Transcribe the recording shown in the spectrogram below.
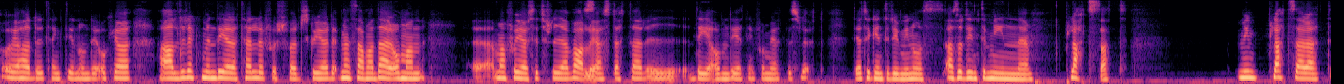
Och jag hade tänkt igenom det. Och jag har aldrig rekommenderat heller först för att göra det. Men samma där, om man, eh, man får göra sitt fria val och jag stöttar i det om det är ett informerat beslut. Jag tycker inte det är min ås alltså det är inte min eh, plats att min plats är att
